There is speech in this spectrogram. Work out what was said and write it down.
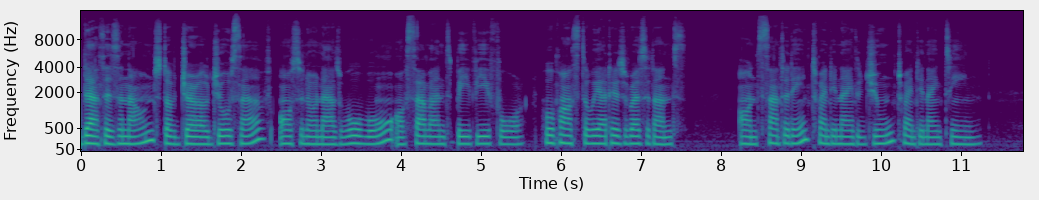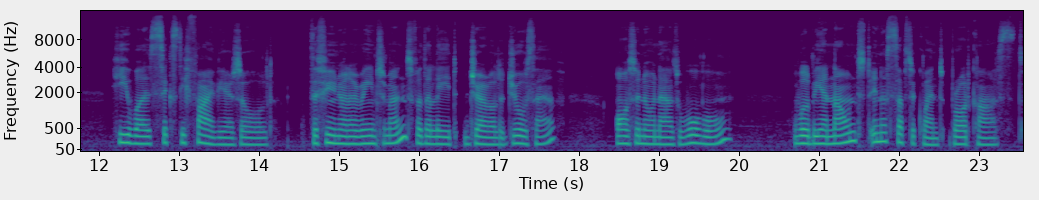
death is announced of Gerald Joseph, also known as Wowo of Savant BV4, who passed away at his residence on Saturday, 29th June 2019. He was 65 years old. The funeral arrangements for the late Gerald Joseph, also known as Wowo, will be announced in a subsequent broadcast.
